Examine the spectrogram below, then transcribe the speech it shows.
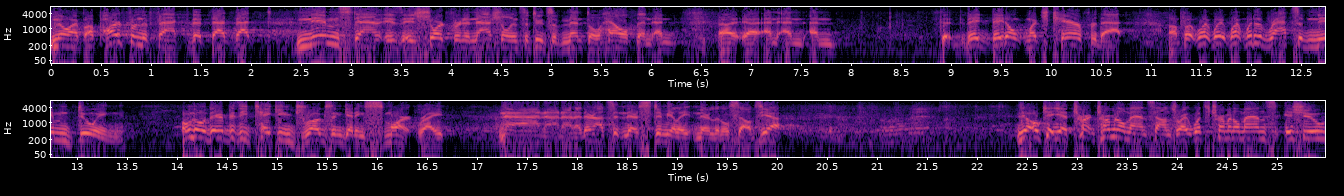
No, apart from the fact that that that NIMH stand is, is short for the National Institutes of Mental Health, and and uh, and and and they they don't much care for that. Uh, but what, what what are the Rats of NIMH doing? Oh no, they're busy taking drugs and getting smart, right? Nah, nah, nah, nah. They're not sitting there stimulating their little selves. Yeah. Yeah, okay, yeah, ter- Terminal Man sounds right. What's Terminal Man's issue?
